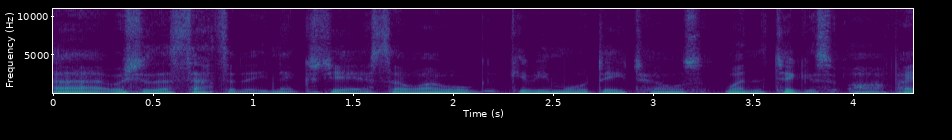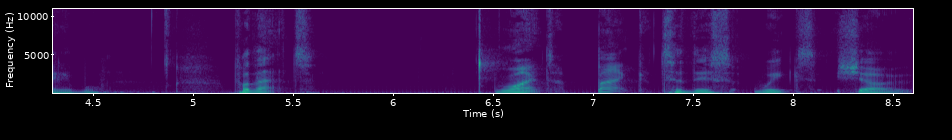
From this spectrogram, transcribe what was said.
uh, which is a Saturday next year. So I will give you more details when the tickets are available for that. Right, back to this week's show.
